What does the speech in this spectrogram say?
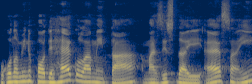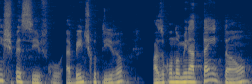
O condomínio pode regulamentar, mas isso daí, essa em específico, é bem discutível. Mas o condomínio até então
